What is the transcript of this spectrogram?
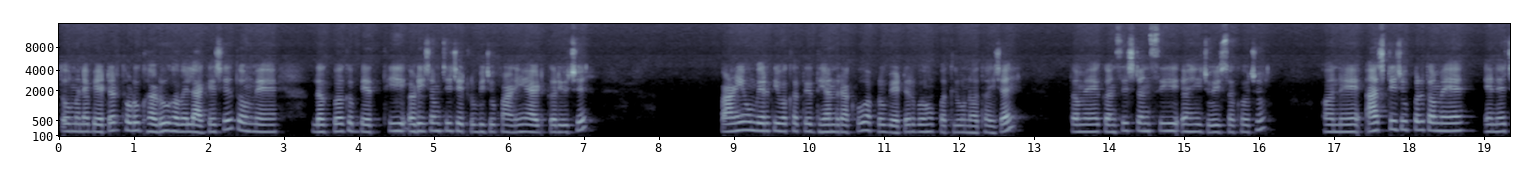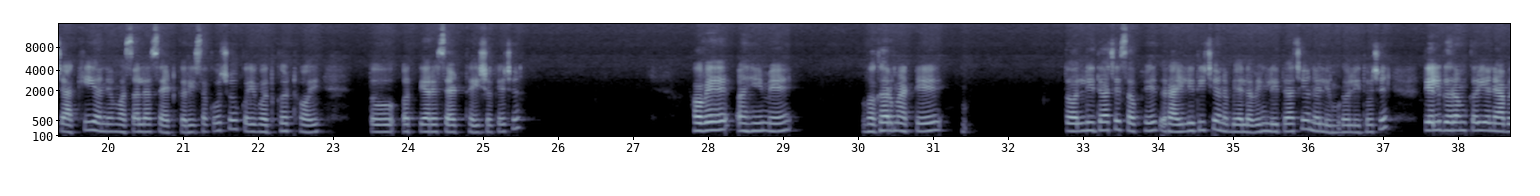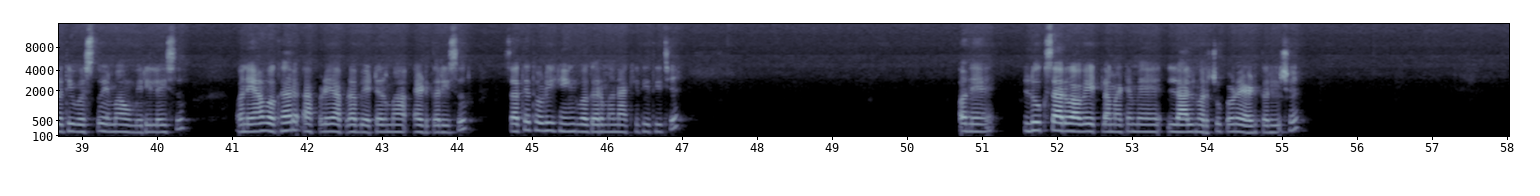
તો મને બેટર થોડું ઘાડું હવે લાગે છે, તો મેં લગભગ બેથી અઢી ચમચી જેટલું બીજું પાણી એડ કર્યું છે. પાણી ઉમેરતી વખતે ધ્યાન રાખવું, આપણું બેટર બહુ પતલું ન થઈ જાય. તમે કન્સિસ્ટન્સી અહીં જોઈ શકો છો. અને આ સ્ટેજ ઉપર તમે એને ચાખી અને મસાલા સેટ કરી શકો છો. કોઈ વધઘટ હોય તો અત્યારે સેટ થઈ શકે છે. હવે અહીં મેં વઘાર માટે તલ લીધા છે, સફેદ રાઈ લીધી છે અને બે લવિંગ લીધા છે અને લીમડો લીધો છે. તેલ ગરમ કરી અને આ બધી વસ્તુ એમાં ઉમેરી લઈશું અને આ વઘાર આપણે આપણા બેટરમાં એડ કરીશું. સાથે થોડી હિંગ વઘારમાં નાખી દીધી છે. અને લુક સારો આવે એટલા માટે મેં લાલ મરચું પણ એડ કર્યું છે.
